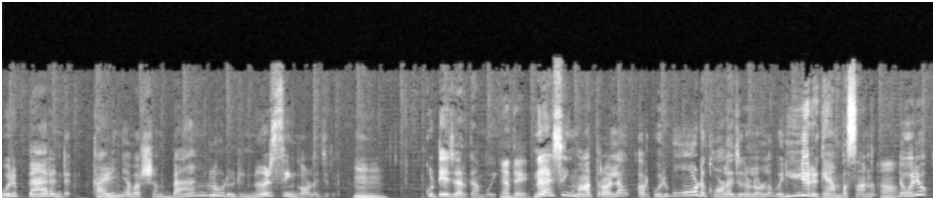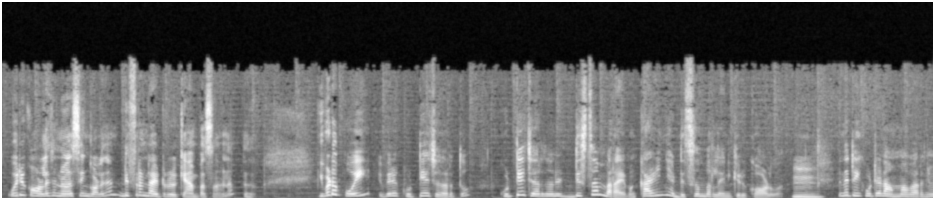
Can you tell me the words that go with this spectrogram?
ഒരു പാരന്റ് കഴിഞ്ഞ വർഷം ബാംഗ്ലൂർ ഒരു നഴ്സിംഗ് കോളേജിൽ കുട്ടിയെ ചേർക്കാൻ പോയി. നഴ്സിംഗ് മാത്രമല്ല അവർക്ക് ഒരുപാട് കോളേജുകളുള്ള വലിയൊരു ക്യാമ്പസാണ് ഒരു ഒരു കോളേജ് നഴ്സിംഗ് കോളേജ് ഡിഫറെന്റ് ആയിട്ടൊരു ക്യാമ്പസാണ് ആണ് ഇവിടെ പോയി ഇവർ കുട്ടിയെ ചേർത്തു. കുട്ടിയെ ചേർന്ന് ഡിസംബർ ആയപ്പോൾ കഴിഞ്ഞ ഡിസംബറിൽ എനിക്കൊരു കോൾ വന്നു. എന്നിട്ട് ഈ കുട്ടിയുടെ അമ്മ പറഞ്ഞു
